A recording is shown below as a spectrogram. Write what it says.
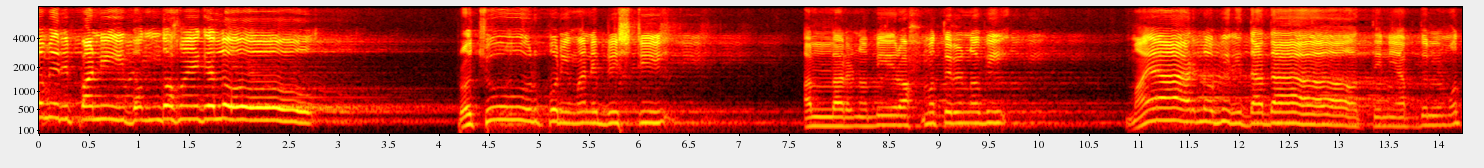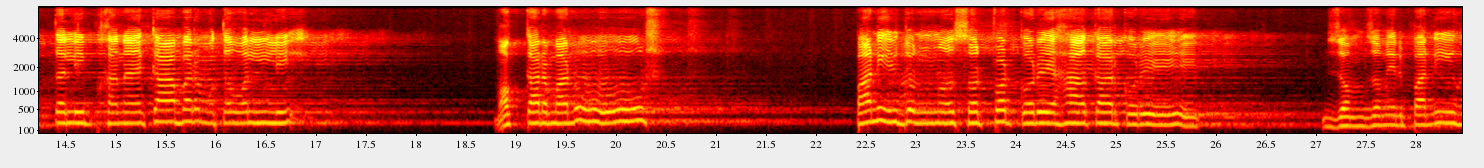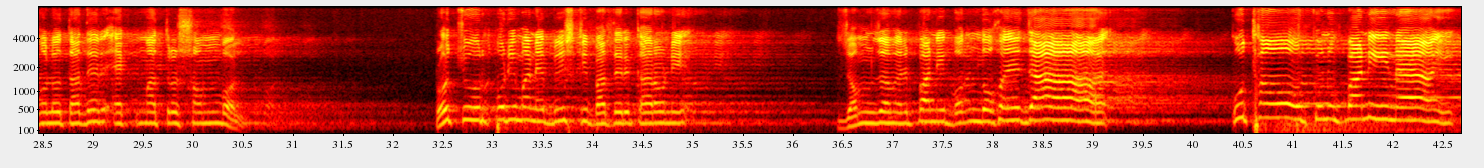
জমজমের পানি বন্ধ হয়ে গেল। প্রচুর পরিমাণে বৃষ্টি। আল্লাহর নবী, রহমতের নবী, মায়ার নবীর দাদা, তিনি আব্দুল মুত্তালিব খানায় কাবার মোতাল্লি মক্কার মানুষ পানির জন্য ছটফট করে, হাহাকার করে জমজমের পানি হলো তাদের একমাত্র সম্বল। প্রচুর পরিমাণে বৃষ্টিপাতের কারণে জমজমের পানি বন্ধ হয়ে যায়। কোথাও কোনো পানি নাই।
